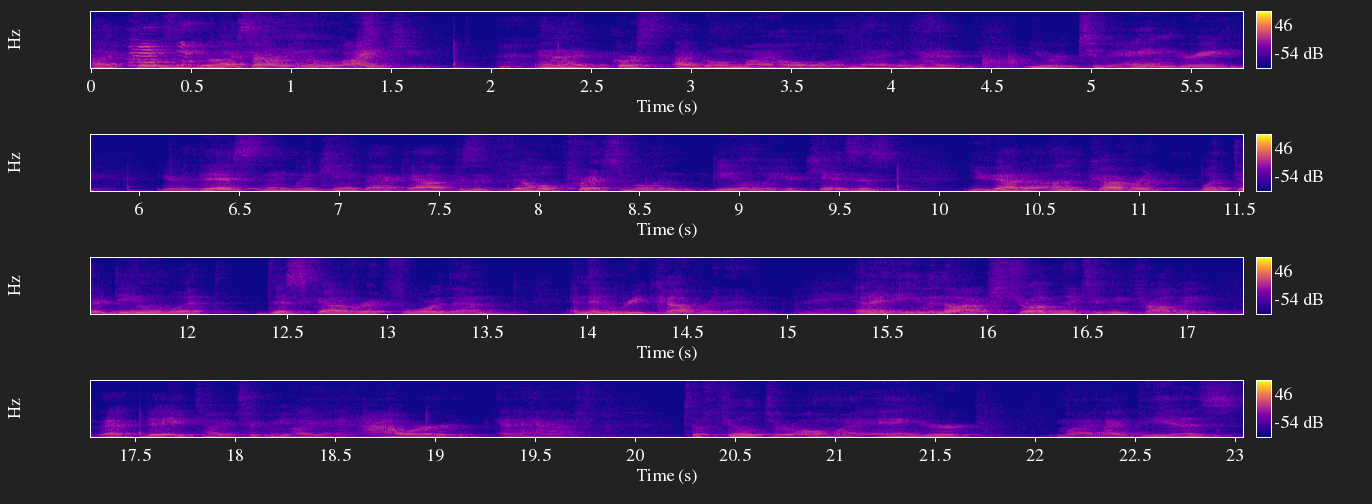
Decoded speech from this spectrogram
I close the door. I said, I don't even like you. And I, of course, I go in my hole, and then I go, man, you were too angry. You're this, and then we came back out because the whole principle in dealing with your kids is you got to uncover what they're dealing with, discover it for them, and then recover them. Right. And I, even though I was struggling, it took me probably that day. It took me like an hour and a half to filter all my anger, my ideas,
